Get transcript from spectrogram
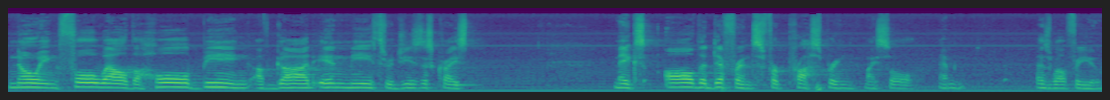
Knowing full well the whole being of God in me through Jesus Christ makes all the difference for prospering my soul and as well for you.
